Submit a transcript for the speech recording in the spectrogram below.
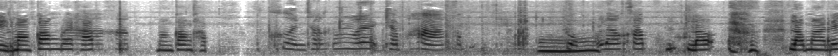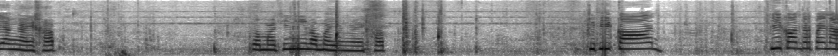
ดีๆ มองกล้องด้วยครับพาครับมองกล้องครับเขื่อนชักเลชะพาครับอ๋อจบแล้วครับ แล้ว เรามาได้ยังไงครับ เรามาที่นี่เรามายังไงครับ พิธีกร พิธีกรจะไปไหน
